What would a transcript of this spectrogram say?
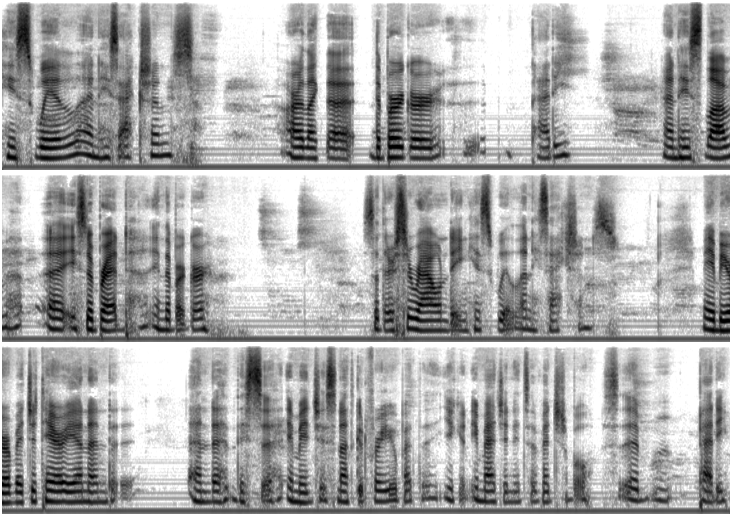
his will and his actions are like the the burger patty and his love uh, is the bread in the burger. So they're surrounding his will and his actions. Maybe you're a vegetarian and and uh, this uh, image is not good for you but uh, you can imagine it's a vegetable uh, patty.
